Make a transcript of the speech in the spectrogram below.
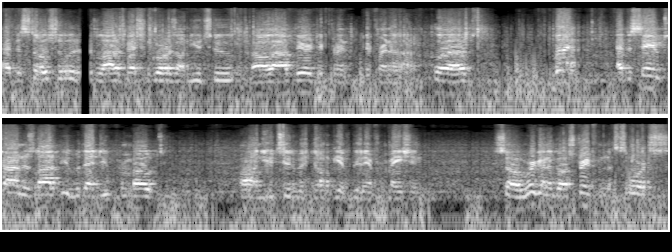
at the social. There's a lot of veteran growers on YouTube, all out there, different different uh, clubs. But at the same time, there's a lot of people that do promote on YouTube and don't give good information. So we're going to go straight from the source.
